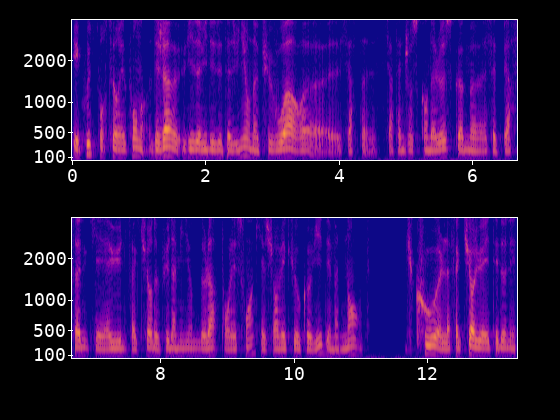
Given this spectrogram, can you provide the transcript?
écoute, pour te répondre, déjà vis-à-vis des États-Unis, on a pu voir euh, certaines choses scandaleuses comme euh, cette personne qui a eu une facture de plus d'un million de dollars pour les soins, qui a survécu au Covid et maintenant, du coup, la facture lui a été donnée.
